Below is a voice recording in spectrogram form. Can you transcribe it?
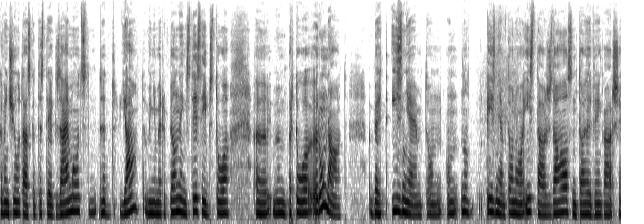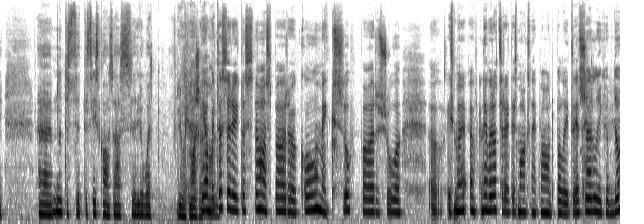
ka viņš jūtās, ka tas tiek zaimots. Tad jā, viņam ir pilnīgas tiesības to, par to runāt bet izņemt, un, un, nu, izņemt to no izstāžu zāles, un tā ir vienkārši nu, tas, tas izklausās ļoti. Ļoti nožēlojami. Jā, bet tas arī tas stāsts par eh, komiksu, par šo. Uh, es nevaru atcerēties mākslinieku vārdu palīdziet. Šarlīka Hebdo?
